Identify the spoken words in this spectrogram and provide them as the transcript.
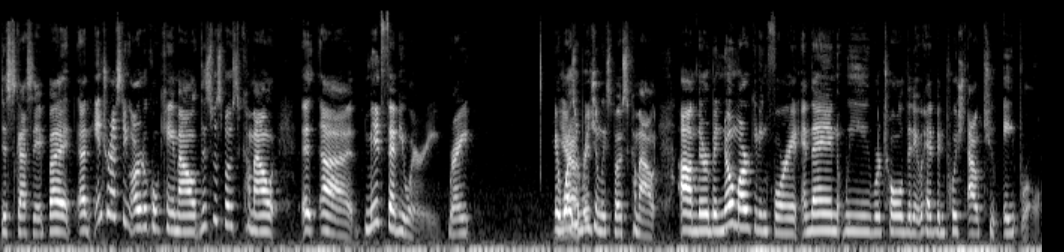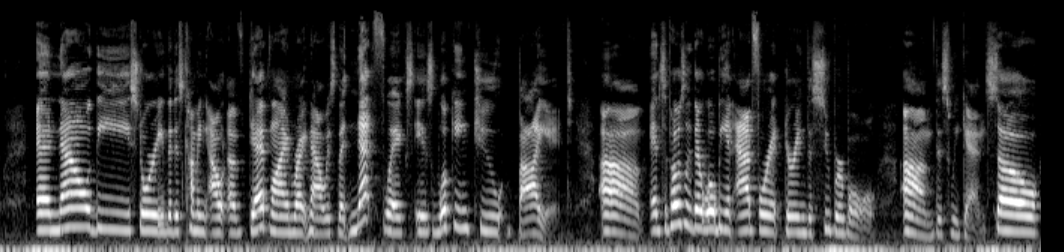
discuss it. But an interesting article came out. This was supposed to come out uh, mid February, right? It was originally supposed to come out. Um, there had been no marketing for it, and then we were told that it had been pushed out to April. And now the story that is coming out of Deadline right now is that Netflix is looking to buy it. Um, and supposedly there will be an ad for it during the Super Bowl um, this weekend. So,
